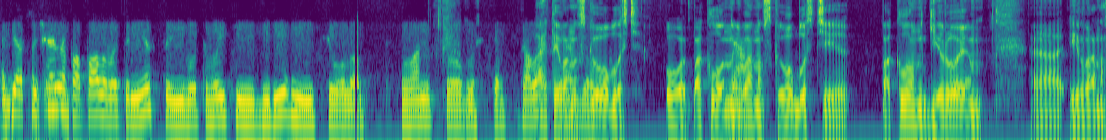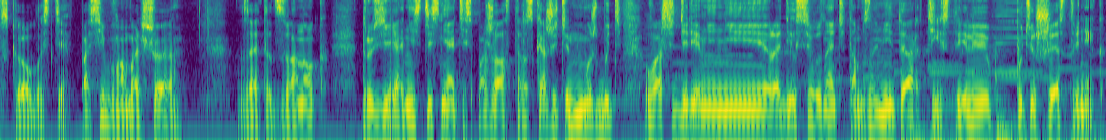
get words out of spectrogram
я случайно попала в это место и вот в эти деревни и села в Ивановской области. а это Ивановская область? Ой, поклон да. Ивановской области, поклон героям э, Ивановской области. Спасибо вам большое за этот звонок. Друзья, не стесняйтесь, пожалуйста, расскажите. Ну, может быть, в вашей деревне не родился, вы знаете, там, знаменитый артист или путешественник,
